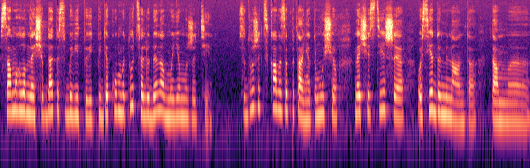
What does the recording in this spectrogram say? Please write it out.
саме головне, щоб дати собі відповідь, під яку мету ця людина в моєму житті. Це дуже цікаве запитання, тому що найчастіше ось є домінанта там е,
